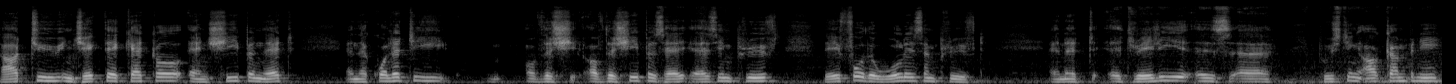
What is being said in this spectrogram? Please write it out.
how to inject their cattle and sheep and that, and the quality of the of the sheep has, has improved. Therefore, the wool is improved, and it it really is uh, boosting our company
